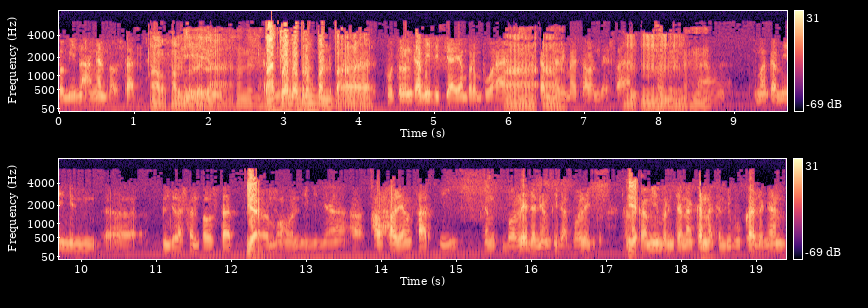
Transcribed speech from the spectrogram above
peminangan Pak Ustadz. Alhamdulillah. Alhamdulillah. Laki apa perempuan Pak Eh, anaknya? kebetulan kami di pihak yang perempuan Ah, akan ah. menerima calon besan. Mm-mm. Alhamdulillah. Nah, cuma kami ingin eh, penjelasan Pak Ustadz, Ya. eh, mohon ininya eh, hal-hal yang syar'i yang boleh dan yang tidak boleh gitu. Karena Ya. kami merencanakan akan dibuka dengan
